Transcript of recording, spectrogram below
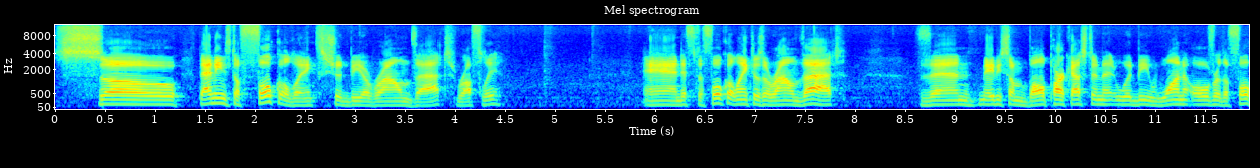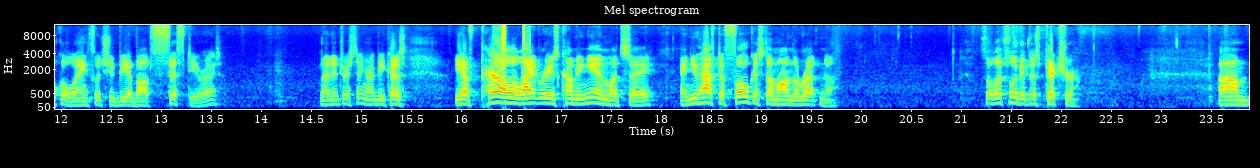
So, that means the focal length should be around that roughly. And if the focal length is around that, then maybe some ballpark estimate would be 1 over the focal length which would be about 50, right? Isn't that interesting, right? Because you have parallel light rays coming in let's say and you have to focus them on the retina. So, let's look at this picture. Um,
